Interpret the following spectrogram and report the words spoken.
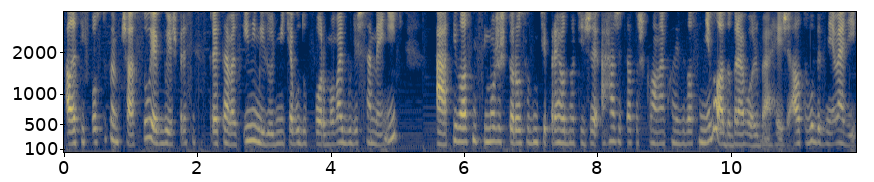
Ale ty v postupem času, jak budeš presne sa stretávať s inými ľuďmi, ťa budú formovať, budeš sa meniť a ty vlastne si môžeš to rozhodnutie prehodnotiť, že aha, že táto škola nakoniec vlastne nebola dobrá voľba, hej, že ale to vôbec nevadí.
